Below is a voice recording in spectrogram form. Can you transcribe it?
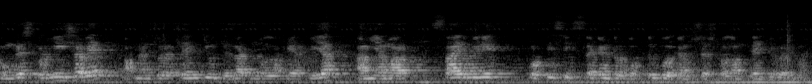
কংগ্রেস কর্মী হিসাবে আপনাদের থ্যাংক ইউ জেজাকুমুল্লাহ খেয়ার হইয়া আমি আমার চার মিনিট ফোর্টি সিক্স সেকেন্ডের বক্তব্য এখানে শেষ করলাম। থ্যাংক ইউ ভেরি মাচ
